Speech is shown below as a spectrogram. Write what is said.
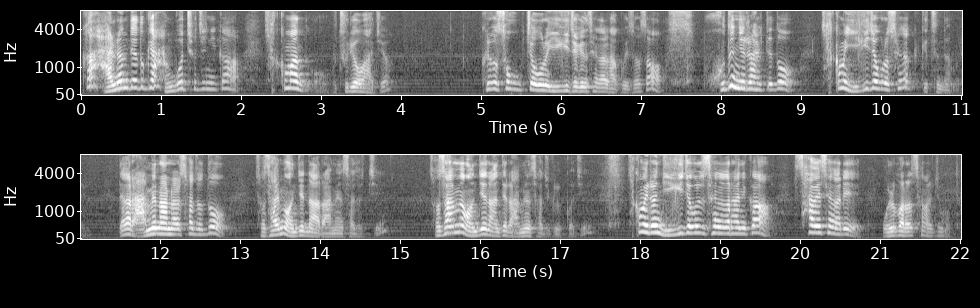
그 아는데도 그게 안 고쳐지니까 자꾸만 두려워하죠. 그리고 소극적으로 이기적인 생각을 갖고 있어서 모든 일을 할 때도 자꾸만 이기적으로 생각하게 든단 말이에요. 내가 라면 하나를 사줘도 저 사람이 언제 나 라면 사줬지? 저 사람이 언제 나한테 라면 사줄 거지? 자꾸만 이런 이기적으로 생각을 하니까 사회생활이 올바로 생활하지 못합니다.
